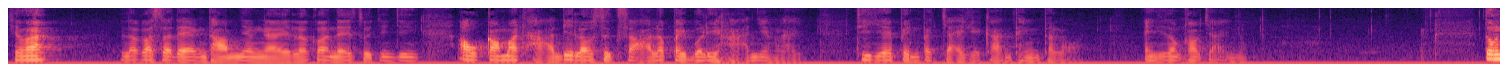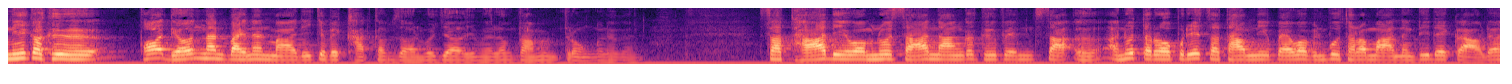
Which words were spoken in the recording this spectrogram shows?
ใช่ไหมแล้วก็แสดงทำยังไง แล้วก็ในสุดจริง ๆ เอากรรมฐานที่เราศึกษาแล้วไปบริหารอย่างไร ที่จะเป็นปัจจัยแก่การแทงตลอดอันนี้ต้องเข้าใจนะตรงนี้ก็คือ เพราะเดี๋ยวนั่นไปนั่นมาเดี๋ยวจะไปขัดคำสอนพระเจ้าใช่ไหมลองตามให้มันตรงกันแล้วกันสัทธาเดวมนุษย์สานังก็คือเป็นเอออนุตตรปริสธรรมนี่แปลว่าเป็นผู้ทรมานดังที่ได้กล่าวแล้ว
